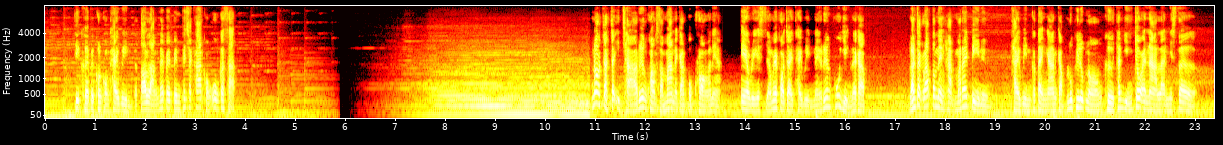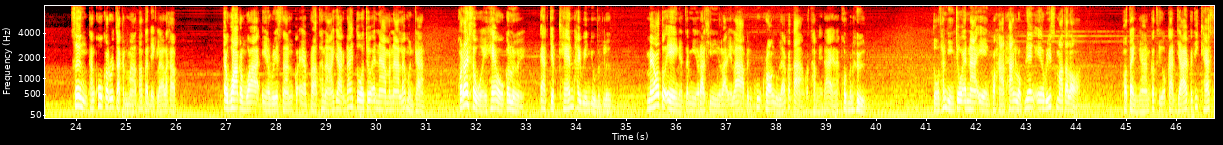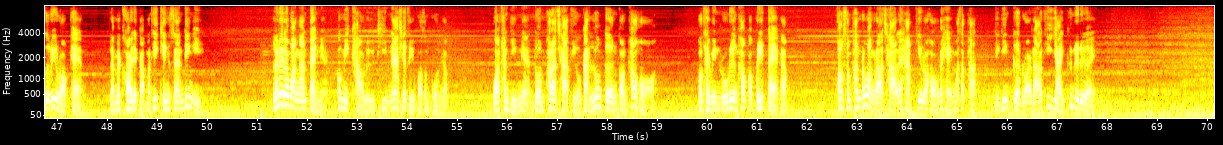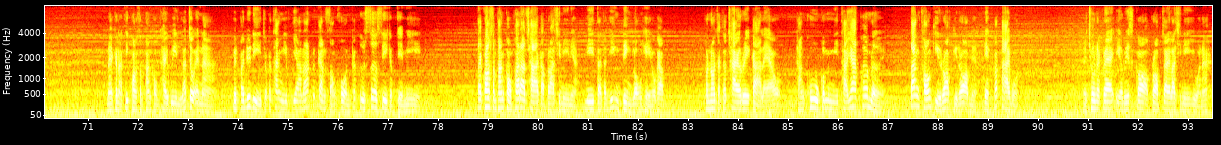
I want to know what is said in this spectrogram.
ที่เคยเป็นคนของไทวิน แต่ตอนหลังได้ไปเป็นเพชฌฆาตขององค์กษัตริย์นอกจากจะอิจฉาเรื่องความสามารถในการปกครองแล้วเนี่ย เอริสยังไม่พอใจไทวินในเรื่องผู้หญิงด้วยครับ หลังจากรับตำแหน่งหัดมาได้ปีหนึ่ง ไทวินก็แต่งงานกับลูกพี่ลูกน้อง คือท่านหญิงโจแอนนาแลนนิสเตอร์ ซึ่งทั้งคู่ก็รู้จักกันมาตั้งแต่เด็กแล้วละครับ แต่ว่ากันว่าเอริสนั้นก็แอบปรารถนาอยากได้ตัวโจแอนนามานานแล้วเหมือนกัน พอได้เสวยเฮลก็เลย แอบเจ็บแค้นไทวินอยู่ลึกๆ แม้ว่าตัวเองเนี่ยจะมีราชินีราเอล่าเป็นคู่ครองอยู่แล้วก็ตามก็ทำไงได้นะคนมันหื่นตัวท่านหญิงโจแอนนาเองก็หาทางหลบเลี่ยงเอริสมาตลอด พอแต่งงานก็ถือโอกาสย้ายไปที่แคสเ e อรี่ร็อกแทน และไม่ค่อยได้กลับมาที่ King's Landing อีก และในระหว่างงานแต่งเนี่ยก็มีข่าวลือที่น่าเชื่อถือพอสมควรครับ ว่าท่านหญิงเนี่ยโดนพระราชาถือโอกาสล่วงเกินก่อนเข้าหอ พอไทวินรู้เรื่องเข้าก็ปรี๊ดแตกครับ ความสัมพันธ์ระหว่างราชาและหัดที่ระหองระแหงมาสักพัก จึงยิ่งเกิดรอยร้าวที่ใหญ่ขึ้นเรื่อยๆ ในขณะที่ความสัมพันธ์ของไทวินและโจแอนนา เป็นไปด้วยดีจนกระทั่งมีพยานรักด้วยกันสองคนก็คือเซอร์ซีกับเจมี่ แต่ความสัมพันธ์ของพระราชากับราชินีเนี่ยมีแต่จะยิ่งดิ่งลงเหวครับเพราะนอกจากเจ้าชายเรกาแล้ว ทั้งคู่ก็ไม่มีทายาทเพิ่มเลย ตั้งท้องกี่รอบกี่รอบเนี่ยเด็กก็ตายหมด ในช่วงแรกๆเอริสก็ปลอบใจราชินีอยู่นะ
